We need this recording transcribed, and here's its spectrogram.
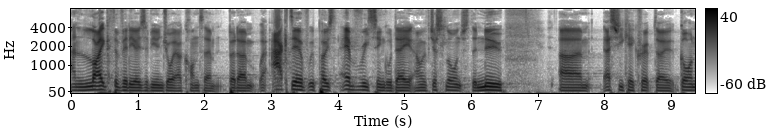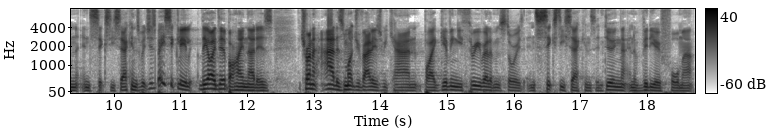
and like the videos if you enjoy our content. But um, we're active, we post every single day, and we've just launched the new um, SVK crypto gone in 60 seconds, which is basically the idea behind that is trying to add as much value as we can by giving you three relevant stories in 60 seconds and doing that in a video format.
